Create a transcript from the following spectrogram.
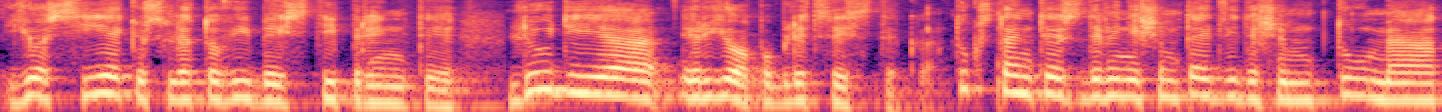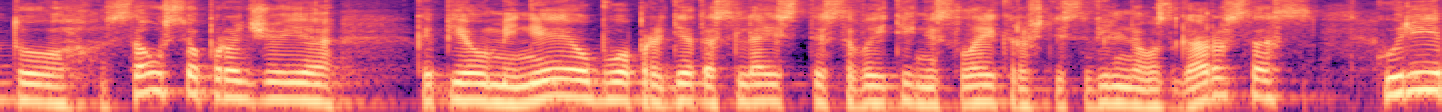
jo siekius lietuvybei stiprinti, liudyja ir jo publicistika. 1920 m. sausio pradžioje, kaip jau minėjau, buvo pradėtas leisti savaitinis laikraštis Vilniaus garsas, kurį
